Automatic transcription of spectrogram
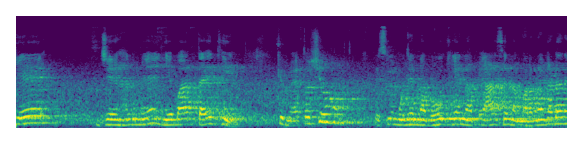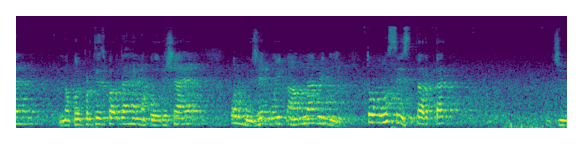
के जेहन में ये बात तय थी कि मैं तो शिव हूँ, इसलिए मुझे न भूख है, न प्यास है न मरने का डर है, न कोई प्रतिस्पर्धा है, न कोई ऋषा है, और मुझे कोई कामना भी नहीं। तो उस स्तर तक जीव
